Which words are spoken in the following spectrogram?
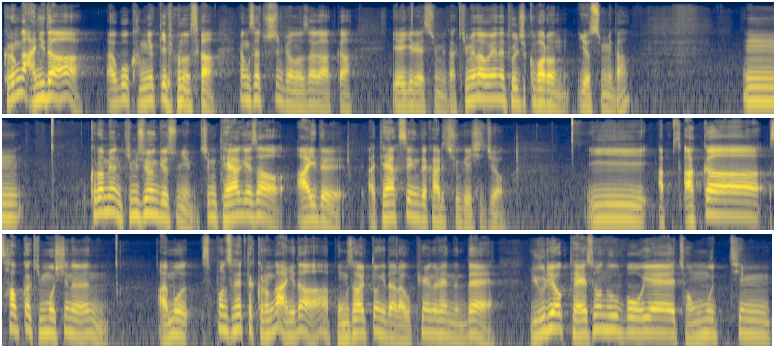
그런 거 아니다라고 강력기 변호사, 형사 출신 변호사가 아까 얘기를 했습니다. 김연아 의원의 돌직구 발언이었습니다. 음, 그러면 김수현 교수님, 지금 대학에서 아이들, 아, 대학생들 가르치고 계시죠? 이 앞, 아까 사업가 김모 씨는 아 뭐 스폰서 혜택 그런 거 아니다 봉사활동이다라고 표현을 했는데 유력 대선 후보의 정무팀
